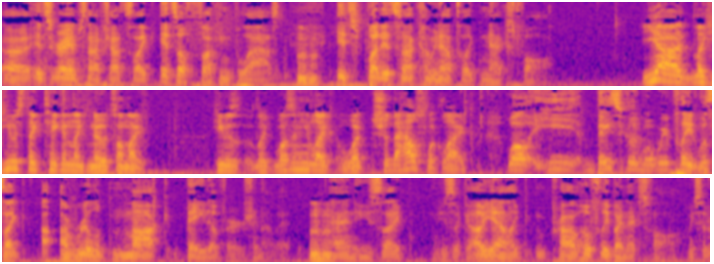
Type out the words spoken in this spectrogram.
uh, Instagram snapshots. Like it's a fucking blast. Mm-hmm. It's but it's not coming out to like next fall. Yeah, like he was like taking like notes on like he was like wasn't he like what should the house look like? Well, he basically what we played was like a, a real mock beta version of it, Mm-hmm. and he's like, he's like, oh yeah, like probably hopefully by next fall. We said,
